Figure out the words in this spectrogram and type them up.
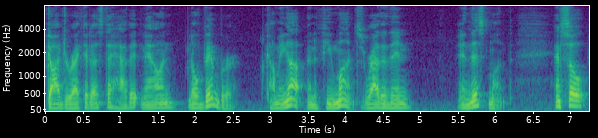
God directed us to have it now in November, coming up in a few months, rather than in this month. And so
